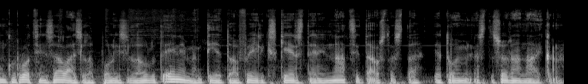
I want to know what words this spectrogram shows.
onko Ruotsin salaisella poliisilla ollut enemmän tietoa Felix Kerstenin natsitaustasta ja toiminnasta sodan aikana.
